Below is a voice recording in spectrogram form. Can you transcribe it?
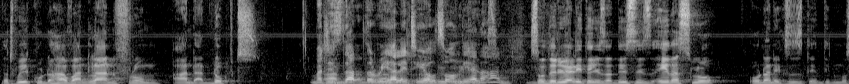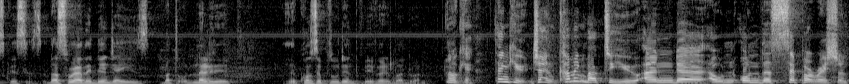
that we could have and learn from and adopt but and, is that um, and, the reality also on the other hand? So the reality is that this is either slow or non-existent in most cases. That's where the danger is. But ordinarily, the concept wouldn't be a very bad one. Okay, thank you. Jen, coming back to you and uh, on, on, the separation,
